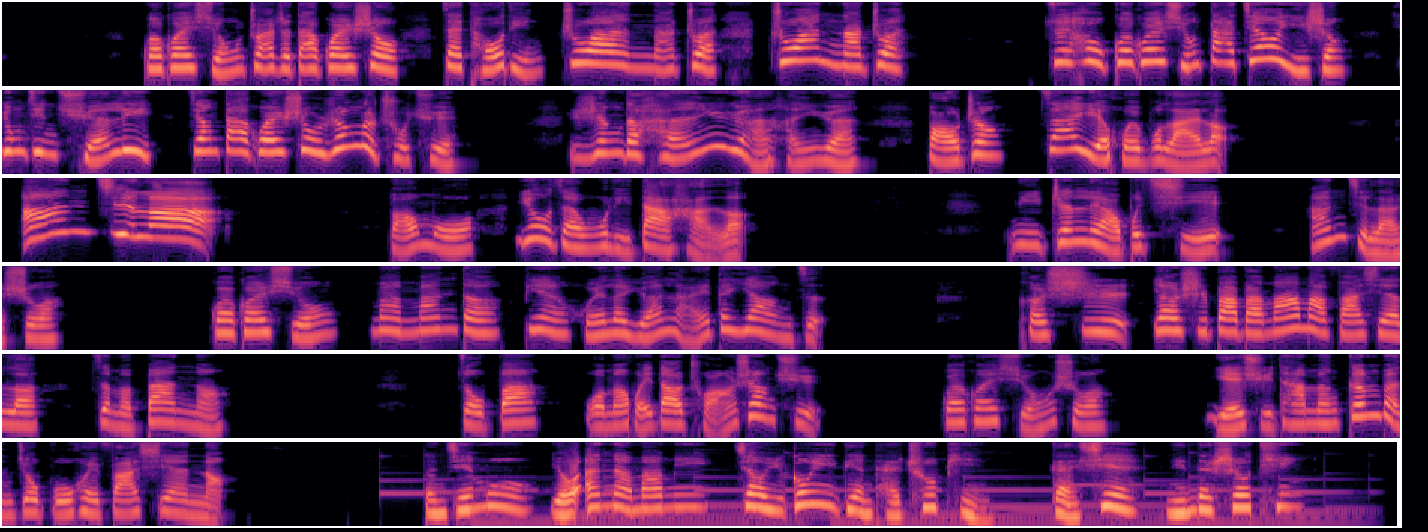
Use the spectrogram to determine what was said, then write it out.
乖乖熊抓着大怪兽在头顶转呐转，转呐转，最后乖乖熊大叫一声，用尽全力将大怪兽扔了出去。扔得很远很远，保证再也回不来了。安吉拉，保姆又在屋里大喊了：“你真了不起！”安吉拉说。乖乖熊慢慢的变回了原来的样子。可是，要是爸爸妈妈发现了怎么办呢？走吧，我们回到床上去。乖乖熊说：“也许他们根本就不会发现呢。”本节目由安娜妈咪教育公益电台出品，感谢您的收听。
